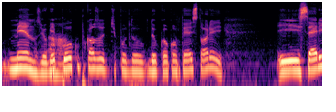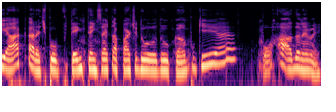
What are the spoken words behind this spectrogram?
menos, joguei Aham. pouco por causa, tipo, do, do que eu contei a história aí. E série A, cara, tipo, tem, tem certa parte do, do campo que é porrada, né, velho?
